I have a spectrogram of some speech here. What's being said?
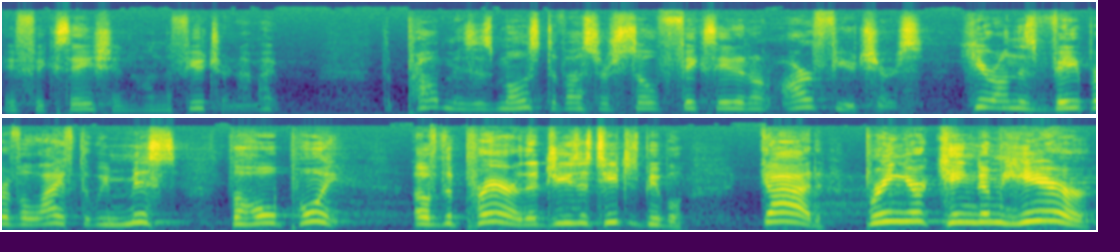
A fixation on the future. Now, my, the problem is, is most of us are so fixated on our futures here on this vapor of a life that we miss the whole point of the prayer that Jesus teaches people. God, bring your kingdom here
